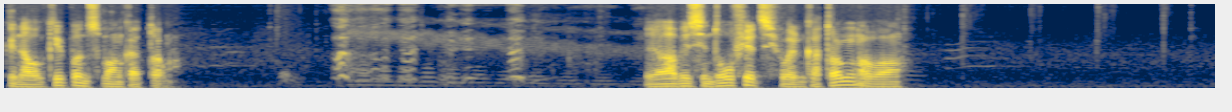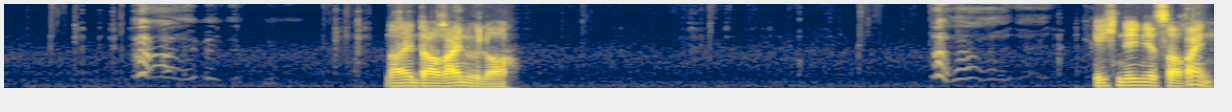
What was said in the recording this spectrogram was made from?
Genau, gib uns mal einen Karton. Ja, ein bisschen doof jetzt. Ich wollte einen Karton, aber Nein, da rein will er. Riechen den jetzt da rein?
